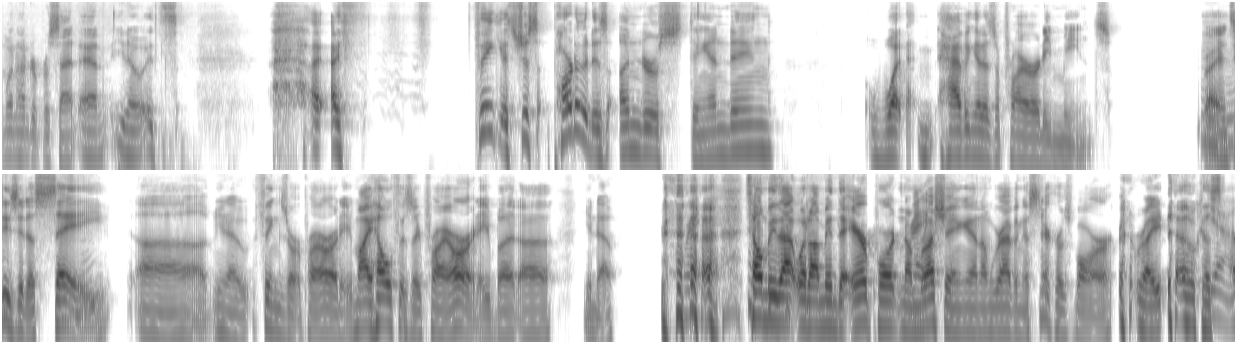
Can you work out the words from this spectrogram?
100%. And, you know, it's, I, I th- think it's just part of it is understanding what having it as a priority means right mm-hmm. it's easy to mm-hmm. say uh you know things are a priority my health is a priority but uh you know right. tell me that when i'm in the airport and i'm right. rushing and i'm grabbing a snickers bar right because yeah.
